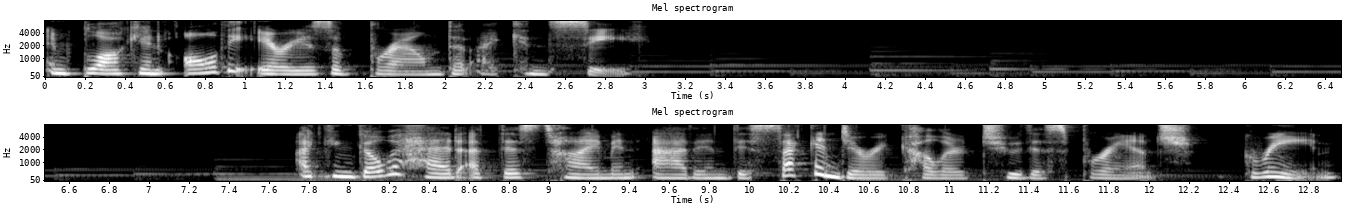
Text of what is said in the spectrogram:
and block in all the areas of brown that I can see. I can go ahead at this time and add in the secondary color to this branch, green.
